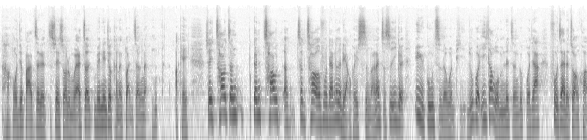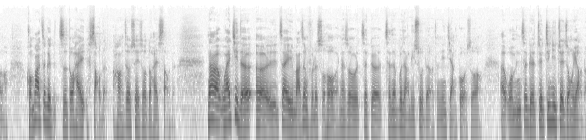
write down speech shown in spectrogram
好，我就把这个税收的目标，这明年就可能短增了，OK，所以超增跟超呃这个超额负担那是两回事嘛，那只是一个预估值的问题。如果依照我们的整个国家负债的状况啊，恐怕这个值都还少的，哈，这个税收都还少的。那我还记得，呃，在马政府的时候，那时候这个财政部长李树德曾经讲过，说，呃，我们这个最经济最重要的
